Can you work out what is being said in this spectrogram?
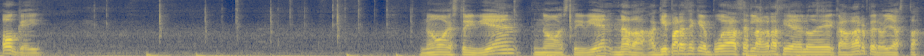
Ok. No estoy bien, no estoy bien. Nada, aquí parece que puede hacer la gracia de lo de cagar, pero ya está.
